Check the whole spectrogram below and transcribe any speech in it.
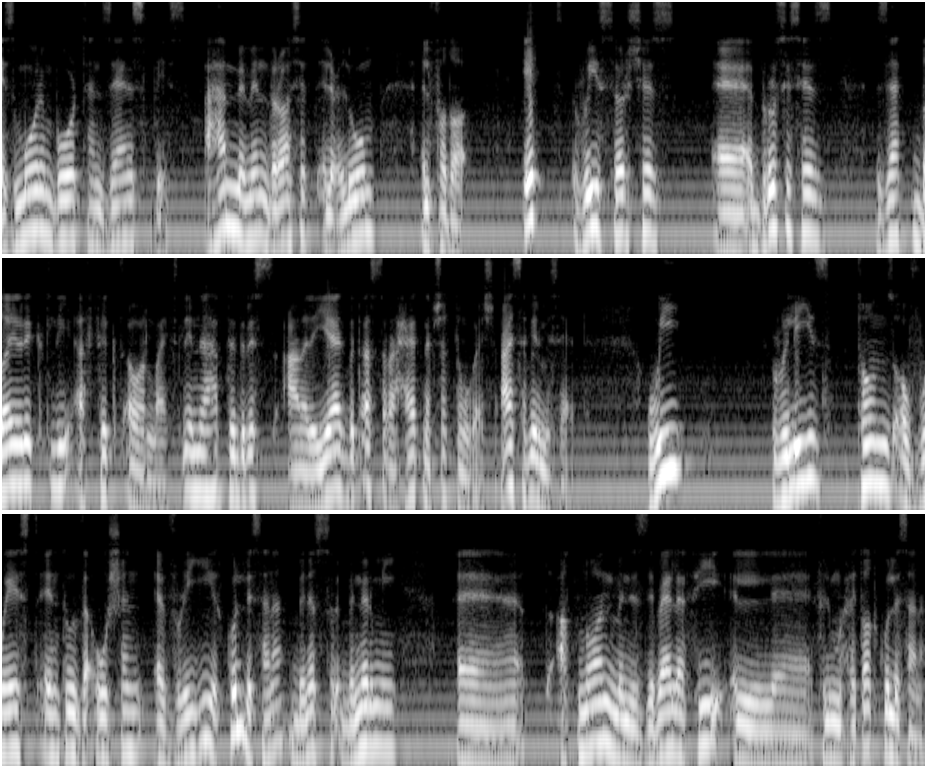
is more important than space. أهم من دراسة العلوم الفضاء. It researches uh, processes that directly affect our lives. لأنها بتدرس عمليات بتأثر على حياتنا بشكل مباشر. على سبيل المثال we release tons of waste into the ocean every year. كل سنة بنصر بنرمي آه أطنان من الزبالة في في المحيطات كل سنة.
